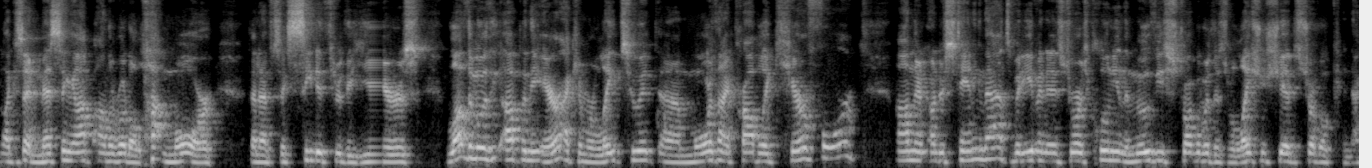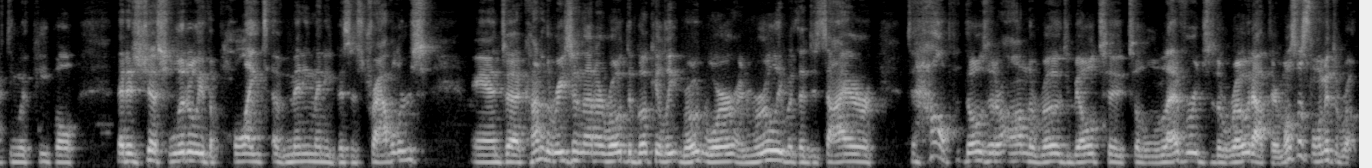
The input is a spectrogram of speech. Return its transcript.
like I said, messing up on the road a lot more than I've succeeded through the years. Love the movie Up in the Air. I can relate to it um, more than I probably care for. Um, they're understanding that, but even as George Clooney in the movie struggled with his relationships, struggled connecting with people, that is just literally the plight of many, many business travelers and uh, kind of the reason that I wrote the book Elite Road Warrior, and really with the desire to help those that are on the road to be able to, to leverage the road out there. Most of us limit the road,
